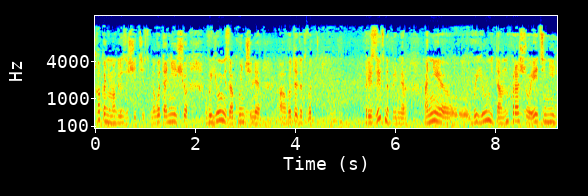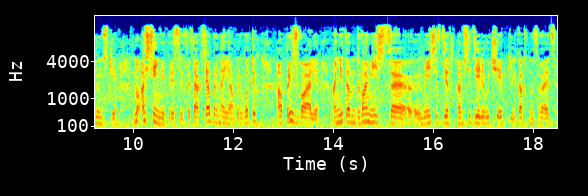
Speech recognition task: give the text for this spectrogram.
Как они могли защитить? Ну вот они еще в июне закончили а, вот этот вот призыв, например, они э, в июне там, ну хорошо, эти не июньские, но осенний призыв, это октябрь-ноябрь, вот их а, призвали, они там два месяца, э, месяц где-то там сидели в учебке, или как это называется,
